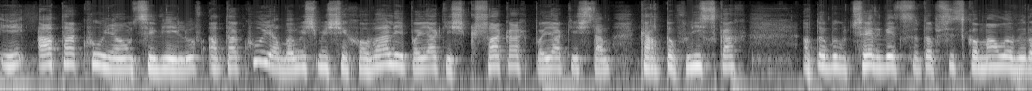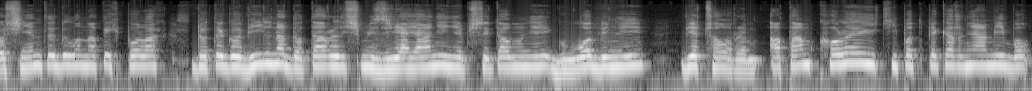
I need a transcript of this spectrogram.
i atakują cywilów, atakują, bo myśmy się chowali po jakichś krzakach, po jakichś tam kartofliskach, a to był czerwiec, to to wszystko mało wyrośnięte było na tych polach. Do tego Wilna dotarliśmy zjajani, nieprzytomni, głodni wieczorem, a tam kolejki pod piekarniami, bo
